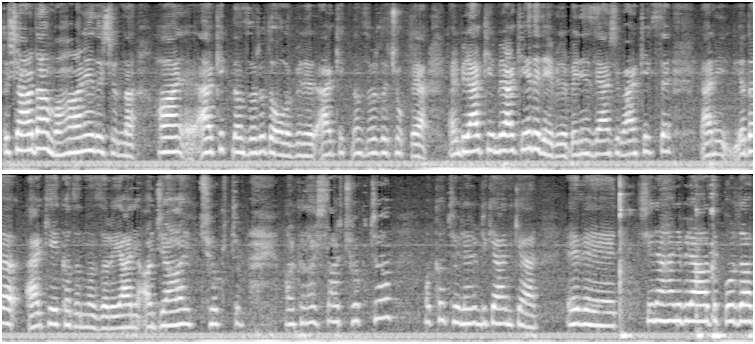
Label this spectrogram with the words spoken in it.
Dışarıdan bu, hane dışından. Ha, erkek nazarı da olabilir. Erkek nazarı da çok değer. Yani bir erkeğe bir erkeğe de diyebilir. Beni izleyen şimdi erkekse yani ya da erkeğe kadın nazarı. Yani acayip çöktüm. Arkadaşlar çöktüm. Bakın tüylerim diken diken. Evet. Şimdi hani birazcık burada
